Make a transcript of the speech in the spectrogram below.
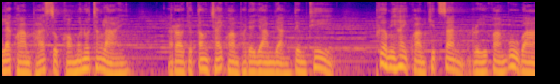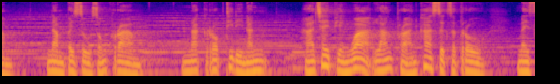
และความผาสุกของมนุษย์ทั้งหลาย เราจะต้องใช้ความพยายามอย่างเต็มที่ เพื่อไม่ให้ความคิดสั้นหรือความวู่วามนำไปสู่สงคราม นักรบที่ดีนั้น หาใช่เพียงว่าล้างผลาญฆ่าศึกศัตรู ในส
